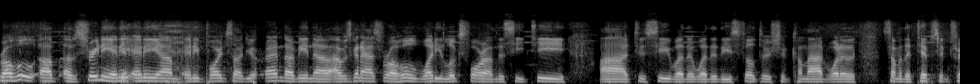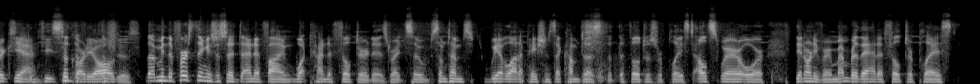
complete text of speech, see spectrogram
Rahul, uh, uh, Srini, any any um, any points on your end? I mean, uh, I was going to ask Rahul what he looks for on the CT uh, to see whether whether these filters should come out. What are some of the tips and tricks you can teach so the the- the- cardiologists? I mean, the first thing is just identifying what kind of filter it is, right? So sometimes we have a lot of patients that come to us that the filters were placed elsewhere, or they don't even remember they had a filter placed.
